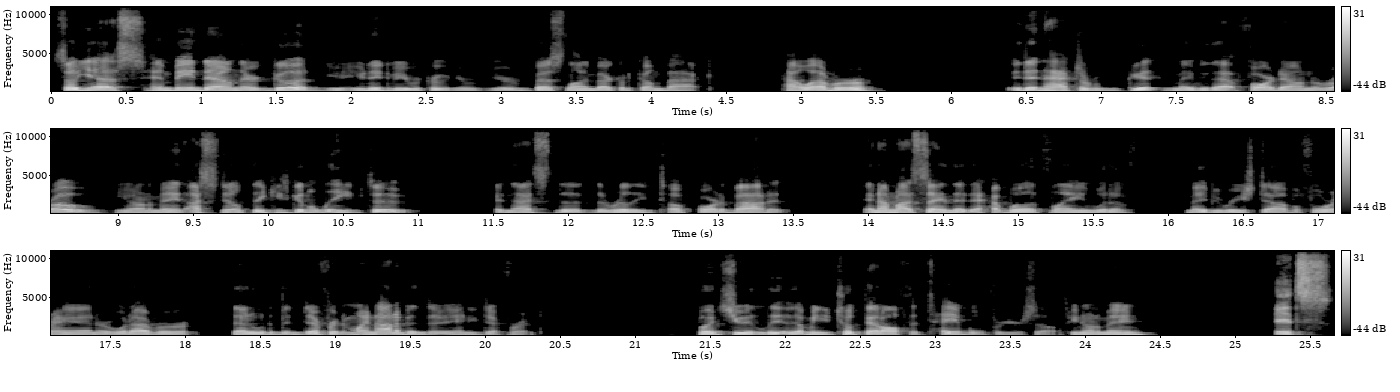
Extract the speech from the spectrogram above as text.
So yes, him being down there, good. You, you need to be recruiting your, your best linebacker to come back. However, it didn't have to get maybe that far down the road. You know what I mean? I still think he's going to leave too, and that's the the really tough part about it. And I'm not saying that well, if Lane would have maybe reached out beforehand or whatever, that it would have been different. It might not have been any different. But you, I mean, you took that off the table for yourself. You know what I mean? It's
